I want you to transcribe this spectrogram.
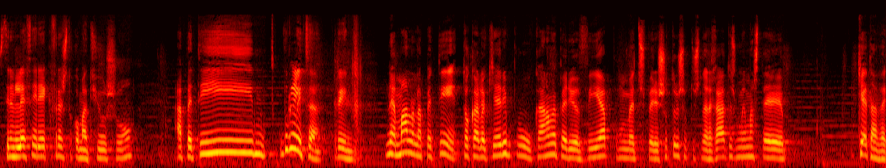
στην ελεύθερη έκφραση του κομματιού σου, απαιτεί δουλίτσα πριν. Ναι, μάλλον απαιτεί. Το καλοκαίρι που κάναμε περιοδία, που με τους περισσότερους από τους συνεργάτες μου είμαστε και τα 10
